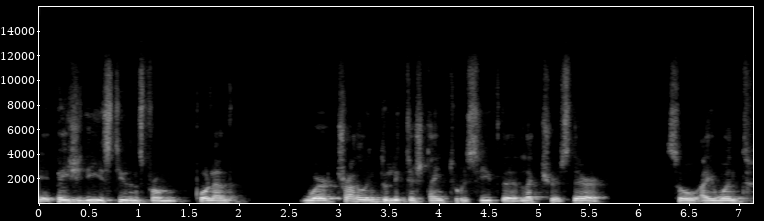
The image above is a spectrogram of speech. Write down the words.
uh, PhD students from Poland were traveling to Liechtenstein to receive the lectures there. So I went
